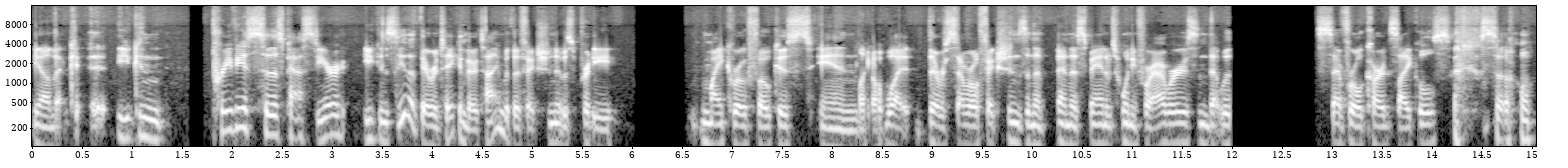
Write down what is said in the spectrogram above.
you know that uh, you can previous to this past year you can see that they were taking their time with the fiction. It was pretty micro focused in like what there were several fictions in the in the span of 24 hours and that was several card cycles. So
